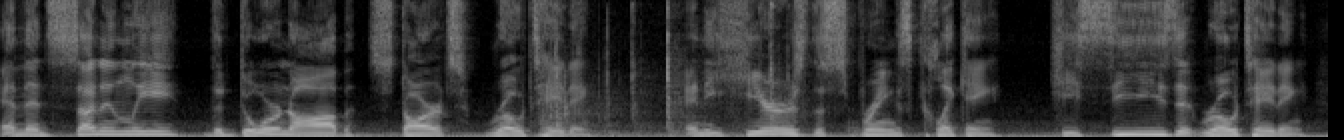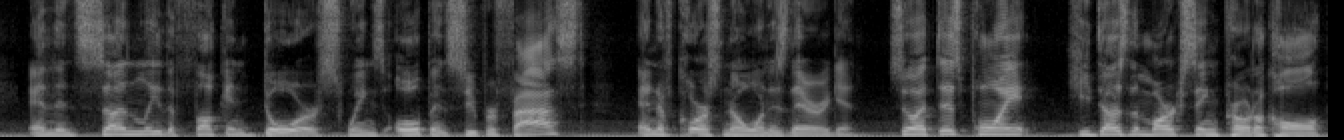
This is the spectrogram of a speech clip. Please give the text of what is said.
and then suddenly the doorknob starts rotating and he hears the springs clicking he sees it rotating, and then suddenly the fucking door swings open super fast, and of course, no one is there again. So at this point, he does the Mark Sing protocol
